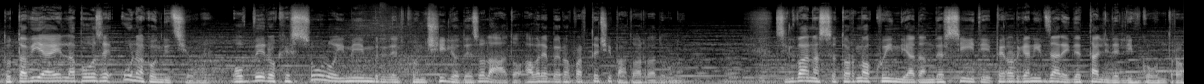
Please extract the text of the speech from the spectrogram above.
Tuttavia ella pose una condizione, ovvero che solo i membri del Concilio Desolato avrebbero partecipato al raduno. Silvanas tornò quindi ad Undercity per organizzare i dettagli dell'incontro.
